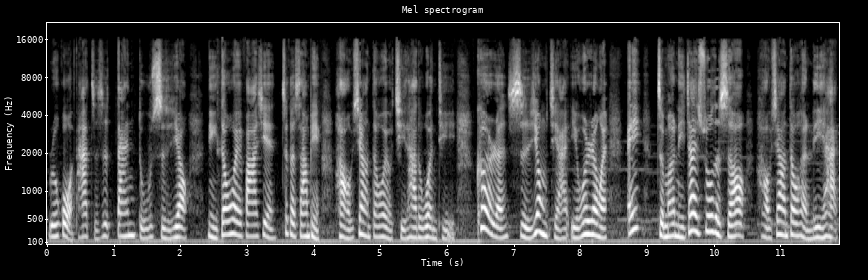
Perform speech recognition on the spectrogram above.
如果它只是单独使用，你都会发现这个商品好像都会有其他的问题。客人使用起来也会认为，诶，怎么你在说的时候好像都很厉害，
